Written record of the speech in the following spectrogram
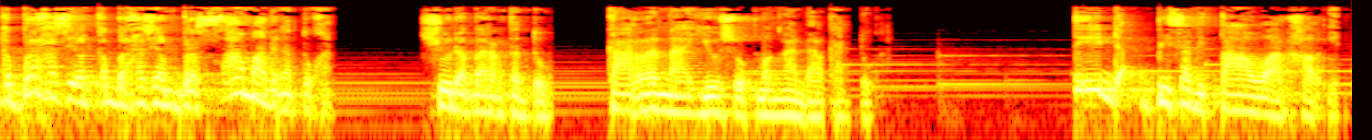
keberhasilan-keberhasilan bersama dengan Tuhan. Sudah barang tentu karena Yusuf mengandalkan Tuhan. Tidak bisa ditawar hal ini.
